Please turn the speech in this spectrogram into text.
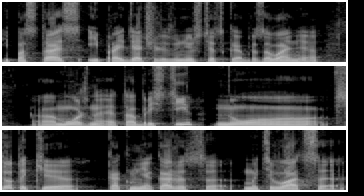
ипостась, и пройдя через университетское образование – можно это обрести, но все-таки, как мне кажется, мотивация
